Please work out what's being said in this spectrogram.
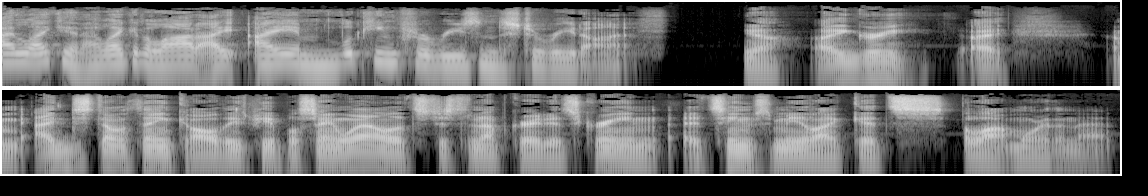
I like it. I like it a lot. I, I am looking for reasons to read on it. Yeah, I agree. I I, mean, I just don't think all these people saying, "Well, it's just an upgraded screen." It seems to me like it's a lot more than that.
